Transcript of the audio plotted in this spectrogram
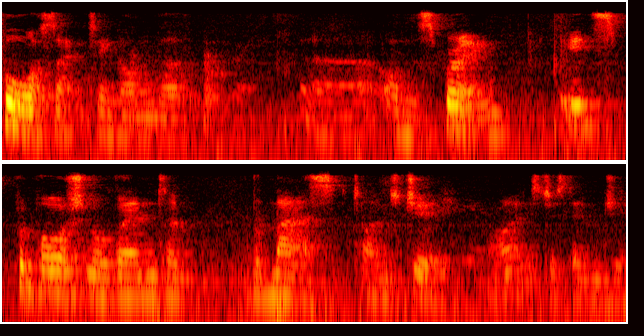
force acting on the uh, on the spring, it's proportional then to the mass times g. Right? It's just mg.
